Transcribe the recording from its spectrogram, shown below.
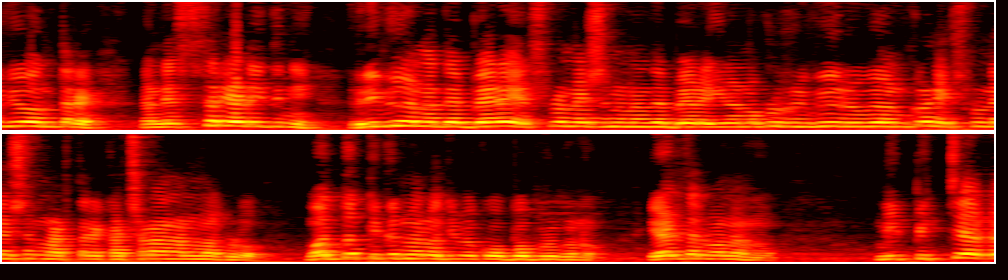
ರಿವ್ಯೂ ಅಂತಾರೆ. ನನ್ನ ಹೆಸರು ಹೇಳಿದ್ದೀನಿ. ರಿವ್ಯೂ ಅನ್ನೋದೇ ಬೇರೆ ಎಕ್ಸ್ಪ್ಲನೇಷನ್ ಅನ್ನೋದೇ ಬೇರೆ. ಈ ನನ್ನ ಮಕ್ಕಳು ರಿವ್ಯೂ ರಿವ್ಯೂ ಅನ್ಕೊಂಡು ಎಕ್ಸ್ಪ್ಲನೇಷನ್ ಮಾಡ್ತಾರೆ. ಕಚಡ ನನ್ನ ಮಕ್ಕಳು ಮದ್ದು ತಿಕ್ಕದ ಮೇಲೆ ಓದಿಬೇಕು ಒಬ್ಬೊಬ್ರಿಗೂ ಹೇಳ್ತಲ್ವ ನಾನು? ನೀ ಪಿಕ್ಚರ್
